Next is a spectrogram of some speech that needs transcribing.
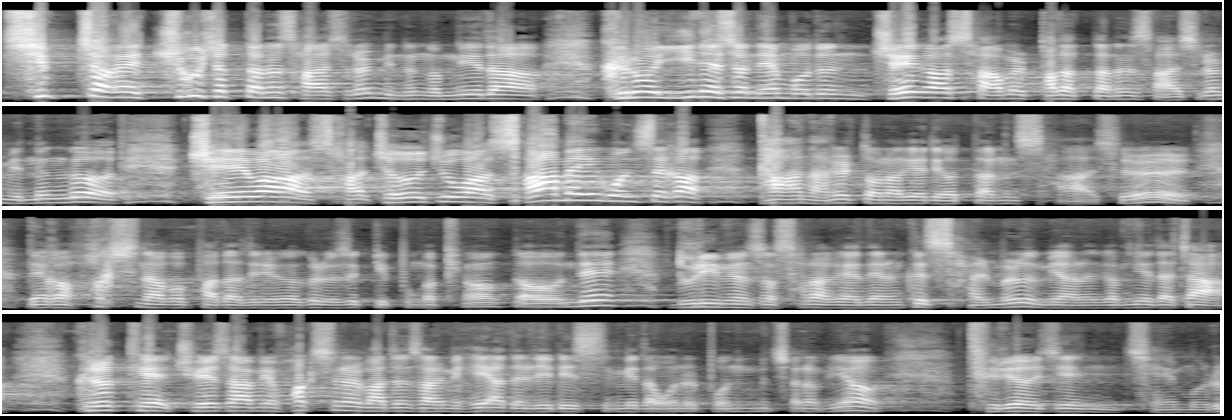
십자가에 죽으셨다는 사실을 믿는 겁니다. 그로 인해서 내 모든 죄가 사함을 받았다는 사실을 믿는 것, 죄와 사, 저주와 사매의 권세가 다 나를 떠나게 되었다는 사실을 내가 확신하고 받아들이는 것, 그래서 기쁨과 평안 가운데 누리면서 살아가야 되는 그 삶을 의미하는 겁니다. 자, 그렇게 죄사함의 확신을 받은 사람이 해야 될 일이 있습니다. 오늘 본문처럼요, 드려진 재물을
